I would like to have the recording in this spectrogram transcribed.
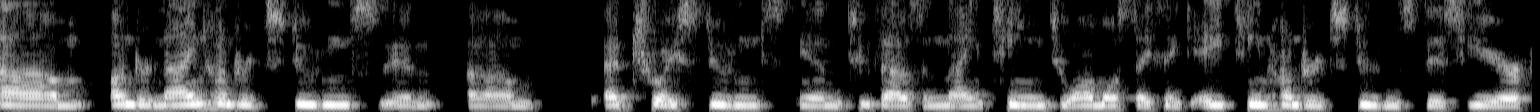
um, under 900 students in um, Ed Choice students in 2019 to almost, I think, 1,800 students this year.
